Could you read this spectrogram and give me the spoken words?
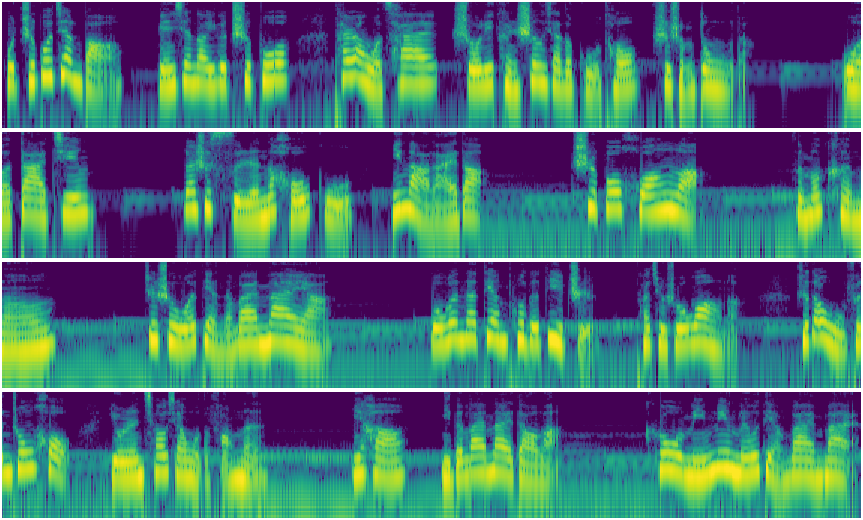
我直播鉴宝连线到一个吃播，他让我猜手里啃剩下的骨头是什么动物的。我大惊，那是死人的喉骨，你哪来的？吃播慌了，怎么可能？这是我点的外卖呀！我问他店铺的地址，他却说忘了。直到五分钟后，有人敲响我的房门。你好，你的外卖到了。可我明明没有点外卖。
